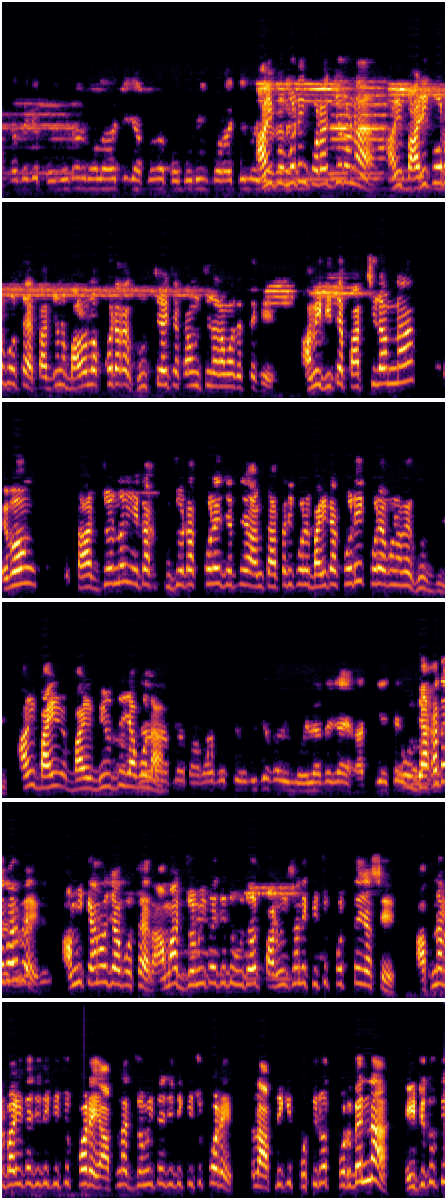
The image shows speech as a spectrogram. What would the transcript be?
আপনাদেরকে প্রমোটার বলা হচ্ছে যে আপনারা প্রমোটিং করার জন্য আমি প্রমোটিং করার জন্য না আমি বাড়ি করব স্যার। তার জন্য বারো লক্ষ টাকা ঘুষ চাইছে কাউন্সিলার আমাদের থেকে। আমি দিতে পারছিলাম না এবং তার জন্যই এটা পুজোটা করে যেতে আমি তাড়াতাড়ি করে বাড়িটা করি করে ওনাকে ঘুষ দিই। আমি বিরুদ্ধে যাব না। আমি দেখাতে পারবে? আমি কেন যাব স্যার? আমার জমিতে যদি উইদাউট পারমিশনে কিছু করতে আসে আপনার বাড়িতে যদি কিছু করে আপনার জমিতে যদি কিছু করে তাহলে আপনি কি প্রতিরোধ করবেন না? এইটুকু কি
